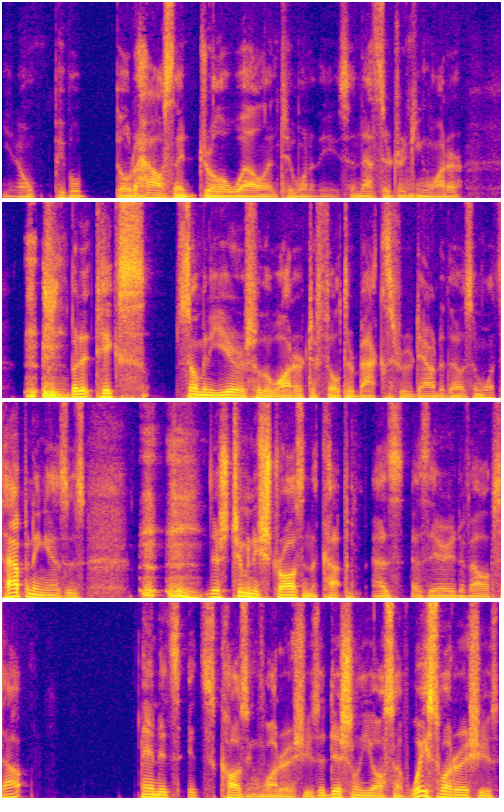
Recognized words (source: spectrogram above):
you know, people build a house and they drill a well into one of these and that's their drinking water. but it takes so many years for the water to filter back through down to those. And what's happening is, is there's too many straws in the cup as, as the area develops out and it's it's causing water issues. Additionally, you also have wastewater issues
